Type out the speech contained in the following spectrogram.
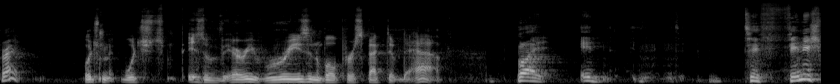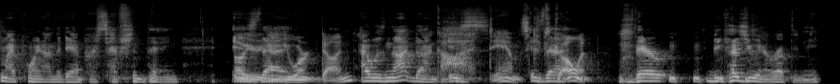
right? Which which is a very reasonable perspective to have. But it to finish my point on the damn perception thing oh, is Oh, you that you weren't done? I was not done. God is, damn, this is keeps going. There, because you interrupted me.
